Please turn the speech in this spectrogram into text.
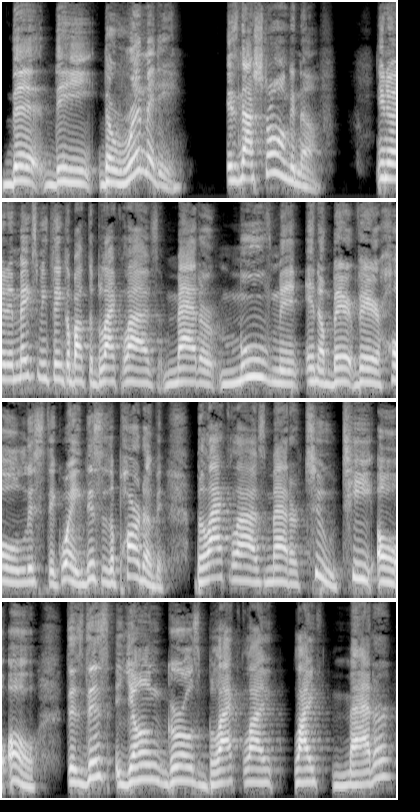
The the the remedy is not strong enough. You know, and it makes me think about the Black Lives Matter movement in a very, very holistic way. This is a part of it. Black Lives Matter too, T-O-O. Does this young girl's Black life, life matter?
